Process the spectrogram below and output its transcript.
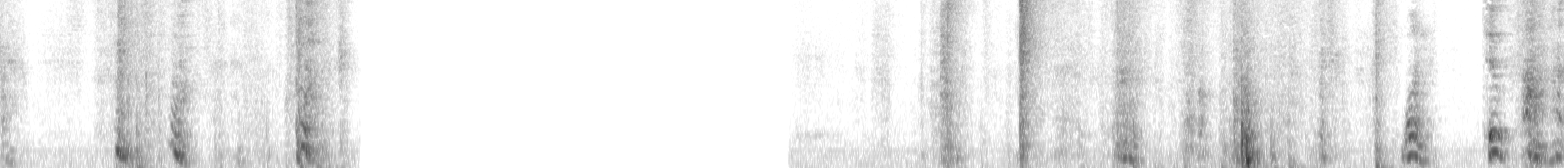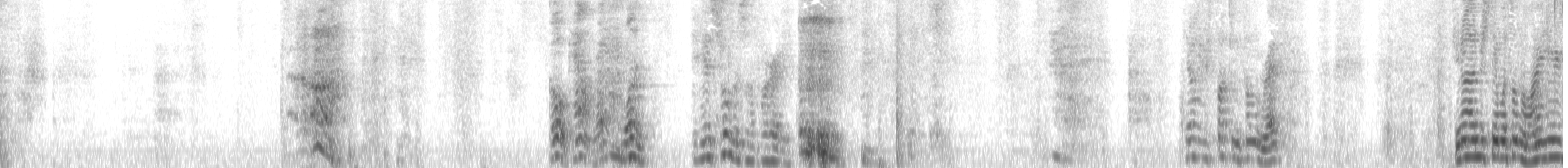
One, two. Go, count, right? One. His shoulders up already. Get off your fucking phone, ref. Do you not understand what's on the line here?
